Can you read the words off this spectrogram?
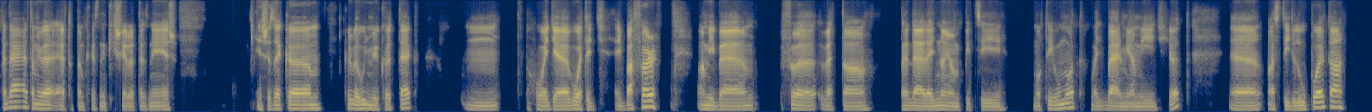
pedált, amivel el tudtam kezdeni kísérletezni, és, és ezek körülbelül úgy működtek, mm, hogy volt egy, egy buffer, amiben fölvett a pedál egy nagyon pici motivumot, vagy bármi, ami így jött, azt így loopolta,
